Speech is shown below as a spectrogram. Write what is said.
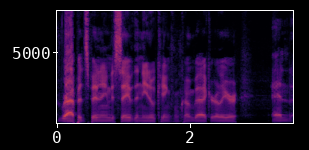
rapid spinning to save the Nidoking from coming back earlier, and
